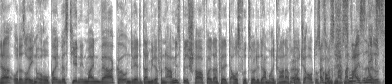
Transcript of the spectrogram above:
Ja. ja. Oder soll ich in Europa investieren in mein Werk und werde dann wieder von den Amis bestraft, weil dann vielleicht Ausfuhrzölle der Amerikaner auf ja. deutsche Autos also kommen? Man du? Weiß es, also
